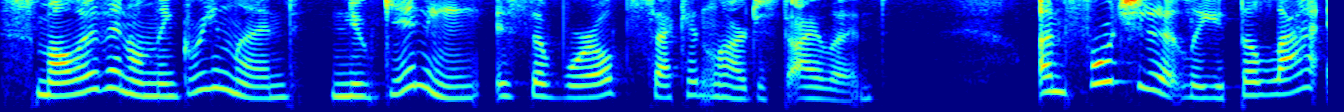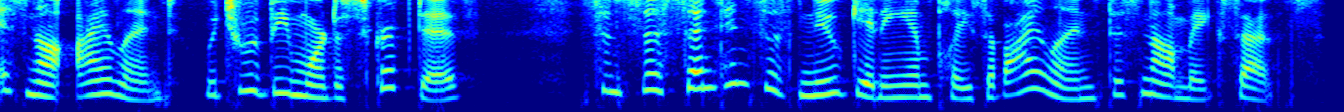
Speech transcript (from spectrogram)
Smaller than only Greenland, New Guinea is the world's second largest island. Unfortunately, the lat is not island, which would be more descriptive, since the sentence with New Guinea in place of island does not make sense.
